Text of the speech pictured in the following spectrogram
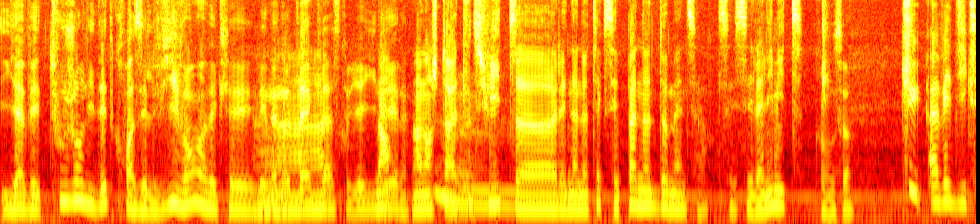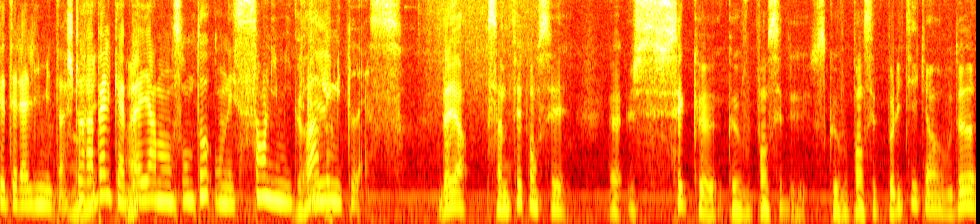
il y avait toujours l'idée de croiser le vivant avec les, les Ah. nanotech, là, cette vieille Non, idée. Là. non, non, je t'arrête tout de suite. euh, les nanotech, c'est pas notre domaine, ça. C'est la limite. Comment ça? Tu avais dit que c'était la limite. hein. Je te Ouais, rappelle qu'à ouais. Bayer Monsanto, on est sans limite, Grave. limitless. D'ailleurs, ça me fait penser. euh, je sais que, que vous pensez de ce que vous pensez de politique, hein, vous deux.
